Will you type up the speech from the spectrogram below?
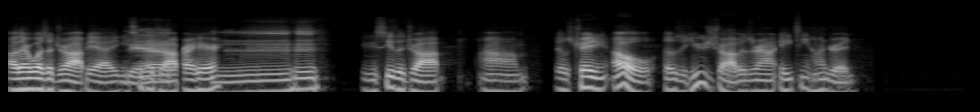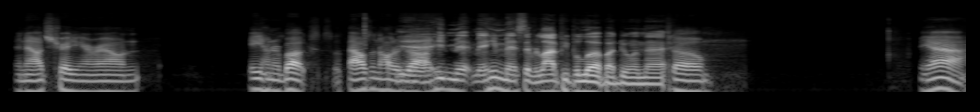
Oh, there was a drop. Yeah, you can see the drop right here. mhm. You can see the drop. Um, it was trading. Oh, it was a huge drop. It was around eighteen hundred, and now it's trading around eight hundred bucks. So thousand dollar drop. Yeah, he met man. He messed a lot of people up by doing that. So, yeah,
